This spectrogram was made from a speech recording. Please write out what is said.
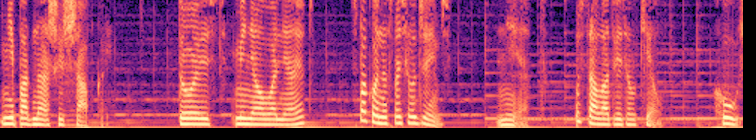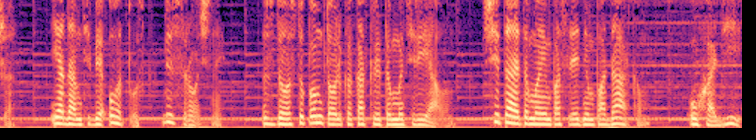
не под нашей шапкой». «То есть меня увольняют?» — спокойно спросил Джеймс. «Нет», — устало ответил Келл. «Хуже. Я дам тебе отпуск, бессрочный с доступом только к открытым материалам. Считай это моим последним подарком. Уходи,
